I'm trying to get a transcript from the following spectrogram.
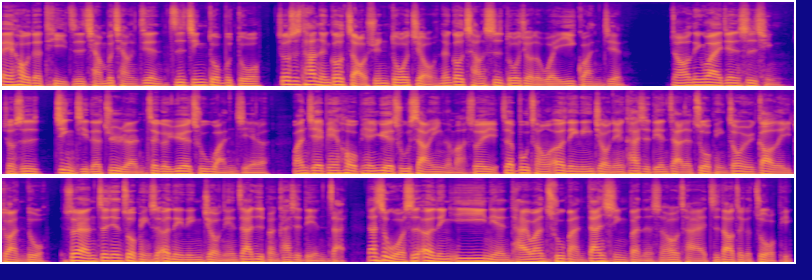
背后的体质强不强健、资金多不多，就是他能够找寻多久、能够尝试多久的唯一关键。然后另外一件事情就是《晋级的巨人》这个月初完结了。完结篇后篇月初上映了嘛，所以这部从二零零九年开始连载的作品终于告了一段落。虽然这件作品是二零零九年在日本开始连载，但是我是二零一一年台湾出版单行本的时候才知道这个作品。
